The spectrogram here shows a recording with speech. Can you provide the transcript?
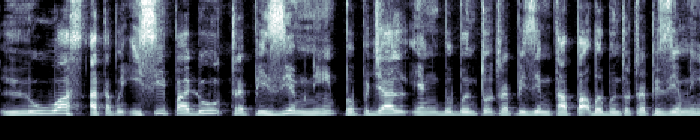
luas ataupun isi padu trapezium ni pepejal yang berbentuk trapezium tapak berbentuk trapezium ni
